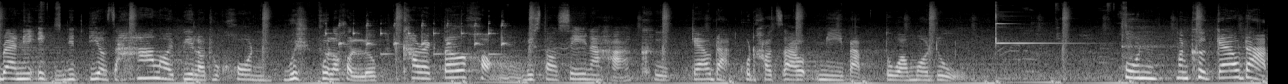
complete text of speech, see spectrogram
แบรนด์นี้อีกนิดเดียวจะ 500 ปีแล้วทุกคนวิพูดแล้วขนลุกคาแรคเตอร์ของ v i s t o s i นะคะ คือแก้วดัดคุณเขาจะมีแบบตัวโมดูลคุณมันคือแก้วดัด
